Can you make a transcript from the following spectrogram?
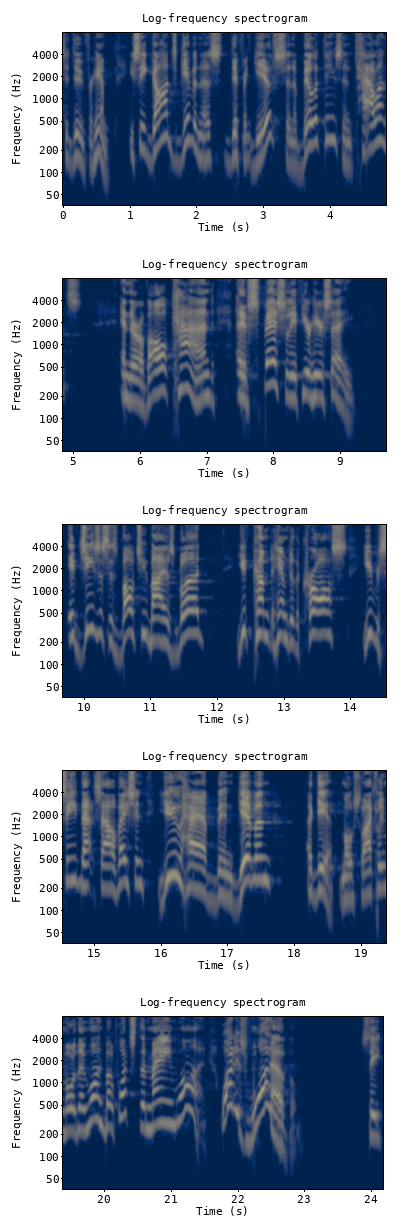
to do for him. You see, God's given us different gifts and abilities and talents, and they're of all kind, especially if you're here saved. If Jesus has bought you by his blood, you've come to him to the cross, you received that salvation, you have been given a gift, most likely more than one, but what's the main one? What is one of them? See,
